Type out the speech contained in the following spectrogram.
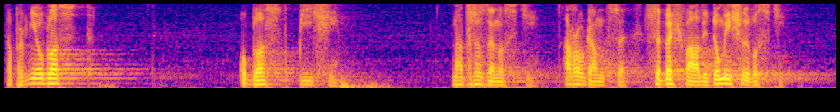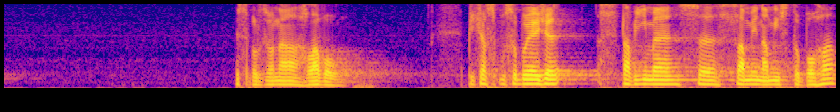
Ta první oblast, oblast píchy, nadřazenosti, arogance, sebechvály, domýšlivosti. Je splzená hlavou. Pícha způsobuje, že stavíme se sami na místo Boha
